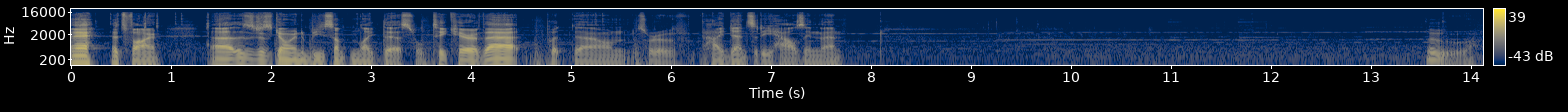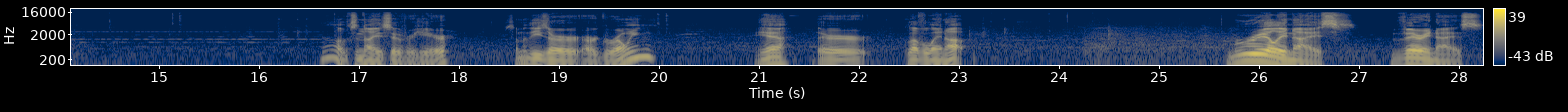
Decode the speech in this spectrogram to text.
Eh, it's fine. Uh, this is just going to be something like this. We'll take care of that, put down sort of high-density housing then. Ooh. That looks nice over here. Some of these are, are growing? Yeah, they're leveling up. Really nice. Very nice.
